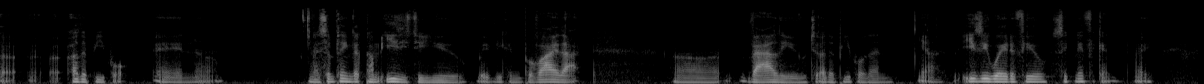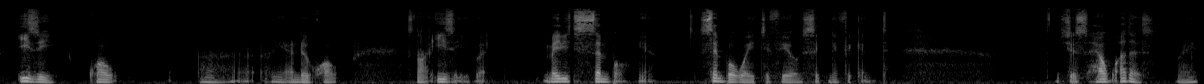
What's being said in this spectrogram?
uh, other people and something that come easy to you. If you can provide that uh, value to other people, then yeah, easy way to feel significant, right? easy quote uh, yeah, under quote it's not easy but maybe simple yeah simple way to feel significant it's just help others right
